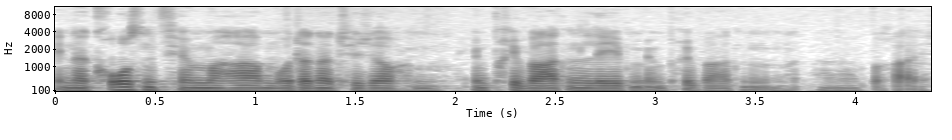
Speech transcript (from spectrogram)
in einer großen Firma haben oder natürlich auch im, im privaten Leben, im privaten äh, Bereich.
